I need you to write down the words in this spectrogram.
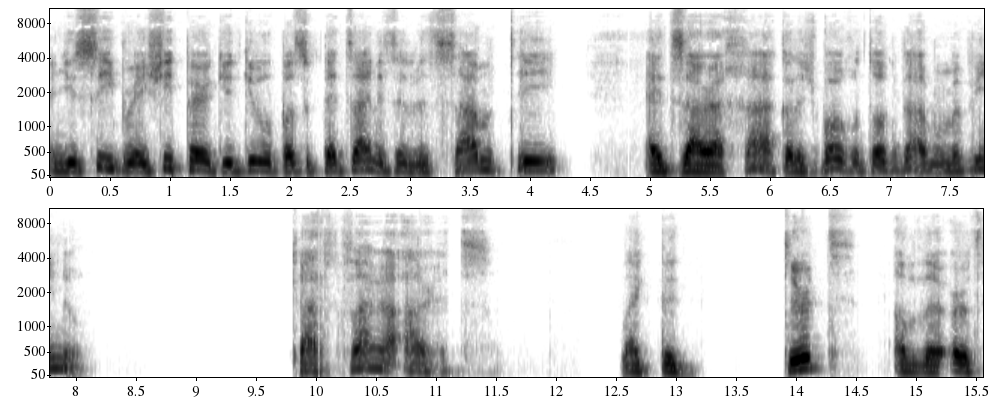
and you see Bereshit Perik Yud Gimel Pasuk Zayin. It says V'samti et Zaracha. Kodesh Baruch Hu talking to Avram Avinu. Kafara Aretz, like the dirt of the earth.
